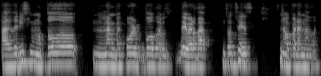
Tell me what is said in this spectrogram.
padrísimo todo, la mejor boda, de verdad. Entonces, no, para nada.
